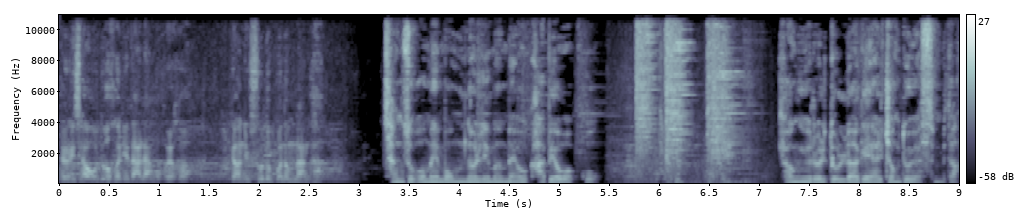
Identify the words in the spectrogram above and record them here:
等一下我多和你打两个回合，让你输的不那么难看。 장소범의 몸놀림은 매우 가벼웠고 경유를 놀라게 할 정도였습니다.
